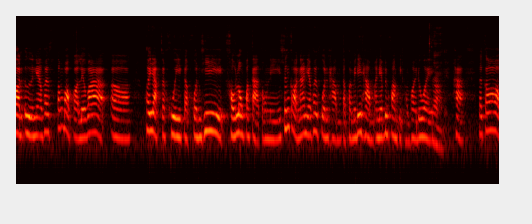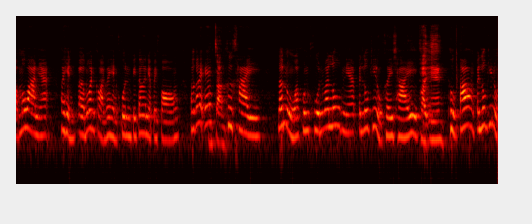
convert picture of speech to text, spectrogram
ก่อนอื่นเนี่ยพลอยต้องบอกก่อนเลยว่าเอ่อพลอยอยากจะคุยกับคนที่เขาลงประกาศตรงนี้ ซึ่งก่อนหน้านี้พลอยควรทำแต่พลอยไม่ได้ทำอันนี้เป็นความผิดของพลอยด้วยค่ะค่ะ แล้วก็เมื่อวานเนี้ยพลอยเห็นเออเมื่อวันก่อนพลอยเห็นคุณปีเตอร์เนี่ยไปฟ้องพลอยก็เลยเอ๊ะวันจันทร์ คือใคร แล้วหนูอะคุ้นๆว่ารูปเนี้ยเป็นรูปที่หนูเคยใช้ ถ่ายเอง ถูกต้องเป็นรูปที่หนู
